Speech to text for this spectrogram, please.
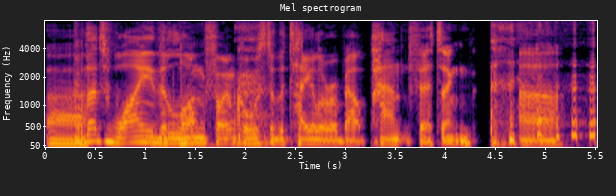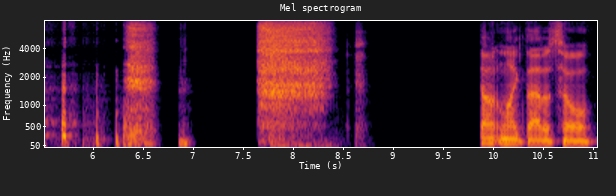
Well, Uh, that's why the long phone calls to the tailor about pant fitting. Uh, don't like that at all.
